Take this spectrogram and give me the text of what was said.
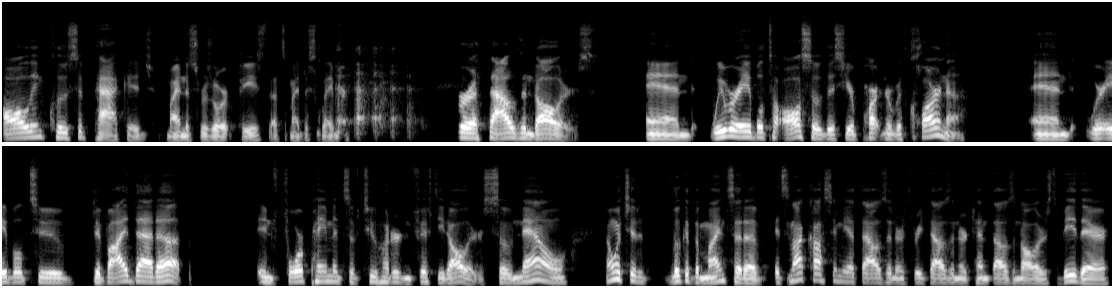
all inclusive package minus resort fees. That's my disclaimer for a thousand dollars. And we were able to also this year partner with Klarna and we're able to divide that up in four payments of $250. So now I want you to look at the mindset of it's not costing me a thousand or three thousand or ten thousand dollars to be there.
